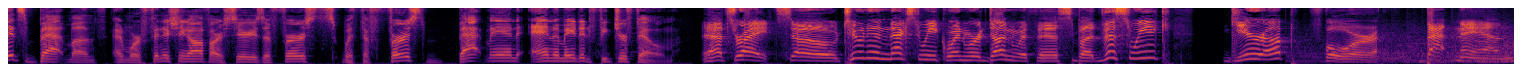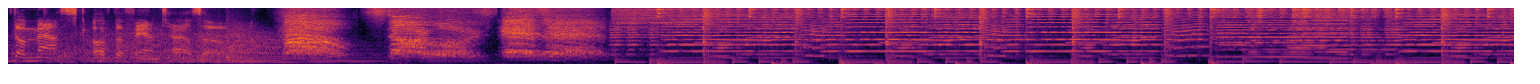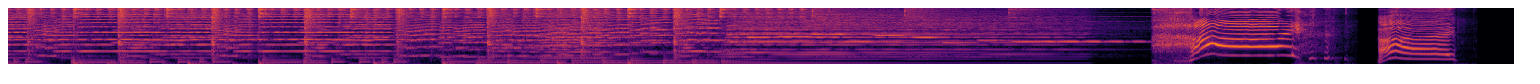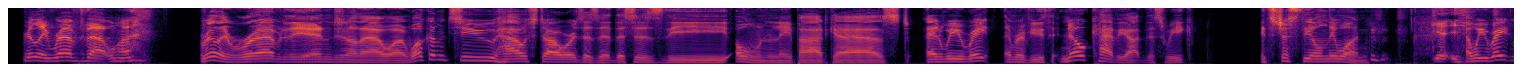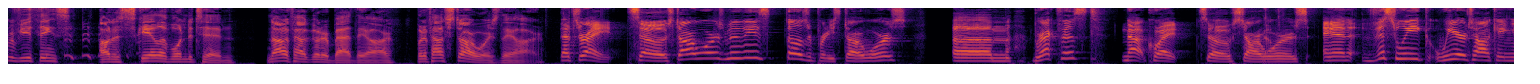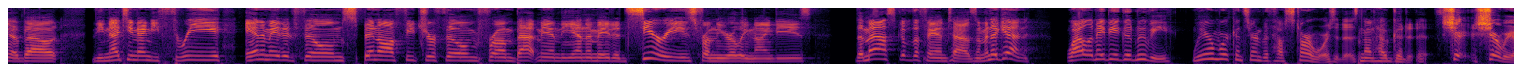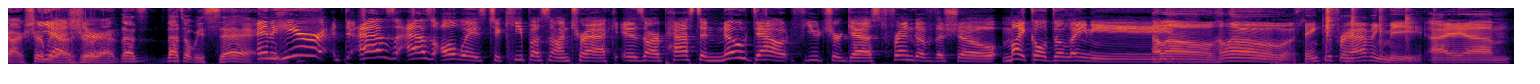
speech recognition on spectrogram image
It's Bat Month, and we're finishing off our series of firsts with the first Batman animated feature film. That's right. So tune in next week when we're done with this. But this week, gear up for Batman the Mask of the Phantasm. Star Hi! Really revved that one. Really revved the engine on that one. Welcome to How Star Wars Is It? This is the only podcast, and we rate and review. Th- no caveat this week. It's just the only one. Get and we rate and review things on a scale of 1 to 10, not of how good or bad they are, but of how Star Wars they are. That's right. So Star Wars movies, those are pretty Star Wars. Um, Breakfast, not quite so Star Wars. And this week we are talking about the 1993 animated film spin-off feature film from Batman the Animated Series from the early 90s, The Mask of the Phantasm. And again, while it may be a good movie, we are more concerned with how Star Wars it is, not how good it is. Sure, sure we are. Sure Yeah, we are. Sure, we sure. are. That's that's what we say. And here, as as always, to keep us on track, is our past and no doubt future guest, friend of the show, Michael DeLaney. Hello, hello. Thank you for having me. I um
